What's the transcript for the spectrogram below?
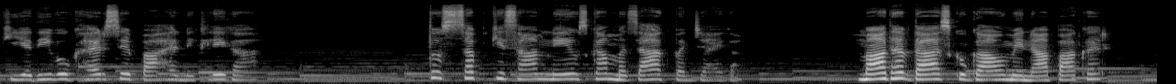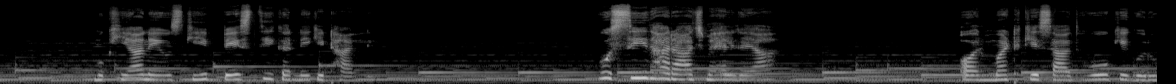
कि यदि वो घर से बाहर निकलेगा तो सबके सामने उसका मज़ाक बन जाएगा। माधव दास को गाँव में ना पाकर मुखिया ने उसकी बेइज्जती करने की ठान ली। वो सीधा राजमहल गया और मठ के साधुओं के गुरु।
